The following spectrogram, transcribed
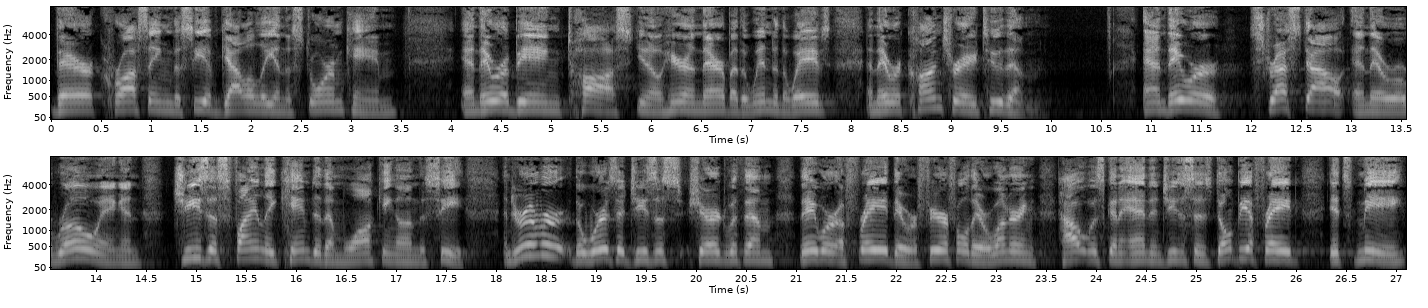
there crossing the Sea of Galilee and the storm came and they were being tossed, you know, here and there by the wind and the waves and they were contrary to them. And they were stressed out and they were rowing and Jesus finally came to them walking on the sea. And do you remember the words that Jesus shared with them? They were afraid, they were fearful, they were wondering how it was going to end. And Jesus says, don't be afraid, it's me.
